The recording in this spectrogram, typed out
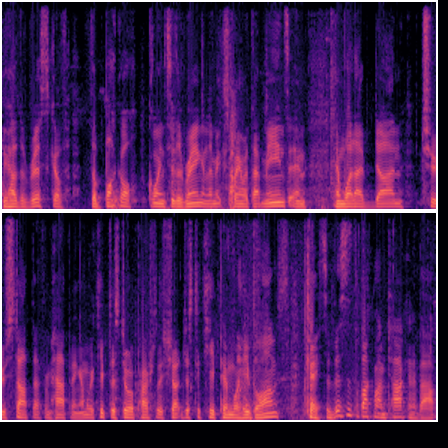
you have the risk of the buckle going through the ring. And let me explain what that means and, and what I've done to stop that from happening. I'm gonna keep this door partially shut just to keep him where he belongs. Okay, so this is the buckle I'm talking about.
